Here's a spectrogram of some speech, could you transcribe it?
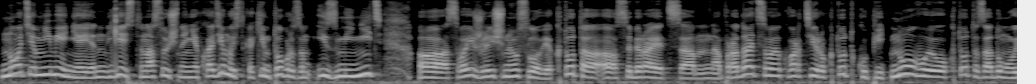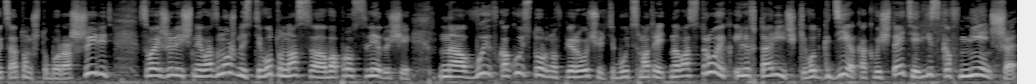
но, тем не менее, есть насущная необходимость каким-то образом изменить а, свои жилищные условия. Кто-то а, собирается продать свою квартиру, кто-то купить новую, кто-то задумывается о том, чтобы расширить свои жилищные возможности. Вот у нас вопрос следующий. Вы в какую сторону, в первую очередь, будете смотреть? Новостроек или вторички? Вот где, как вы считаете, рисков меньше?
